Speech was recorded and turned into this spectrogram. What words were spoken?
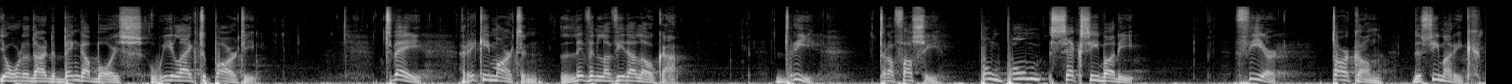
Je hoorde daar de Benga Boys. We Like to Party. 2. Ricky Martin. Live La Vida Loca. 3. Travassi. Poem Poem Sexy Body. 4. Tarkan. De Simarik.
